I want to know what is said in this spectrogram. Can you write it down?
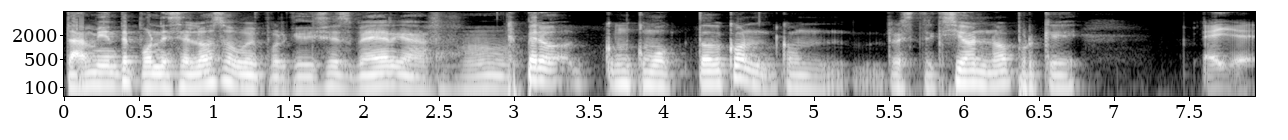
también te pones celoso, güey, porque dices, verga. mm". Pero como, como todo con, con restricción, ¿no? Porque eh,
